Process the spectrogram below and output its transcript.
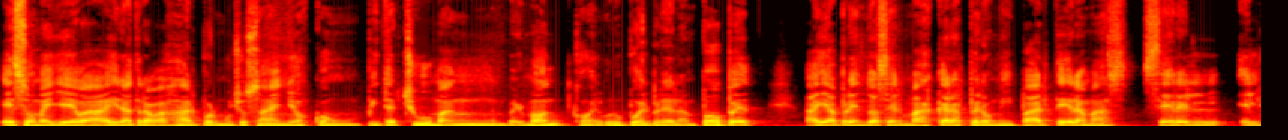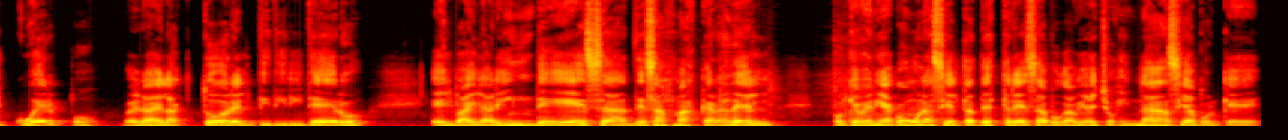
Eso me lleva a ir a trabajar por muchos años con Peter Schumann en Vermont, con el grupo del Breland Puppet. Ahí aprendo a hacer máscaras, pero mi parte era más ser el, el cuerpo, ¿verdad? el actor, el titiritero, el bailarín de, esa, de esas máscaras de él. porque venía con unas ciertas destrezas, porque había hecho gimnasia, porque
